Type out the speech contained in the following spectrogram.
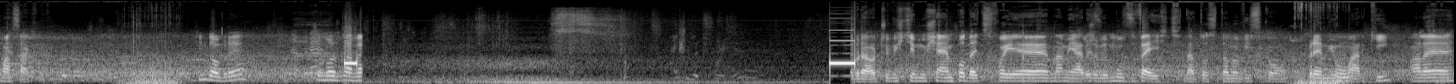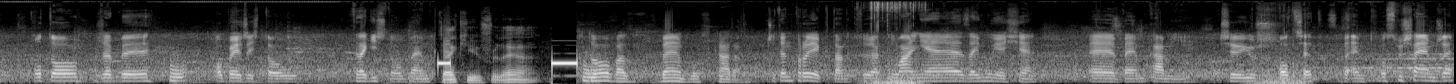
masakra. Dzień dobry. Czy można we... Dobra, oczywiście musiałem podać swoje namiary, żeby móc wejść na to stanowisko premium marki, ale po to, żeby obejrzeć tą tragiczną BMW. Thank you for that. Kto was BMW skarał? Czy ten projektant, który aktualnie zajmuje się e, BM-kami, czy już odszedł z BM-ki? Bo słyszałem, że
